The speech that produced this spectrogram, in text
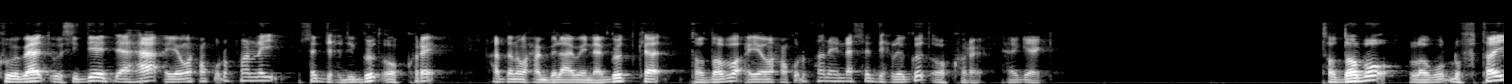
koowaad oo sideed ahaa ayaan waxaan ku dhufannay saddexdii god oo kore haddana waxaan bilaabaynaa godka toddobo ayaa waxaan ku dhufanaynaa saddexda god oo kore. Hagaag. Toddobo lagu dhuftay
